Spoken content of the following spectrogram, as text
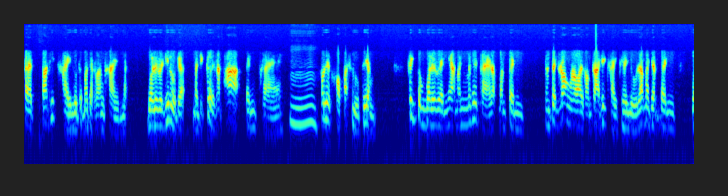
แต่ตอนที่ไข่หลุดออกมาจากรังไข่เนี่ยบริเวณที่หลุดเนี่ยมันจะเกิดสภาพเป็นแผลเขาเรียกคอปัสลูเตียมซึ่งตรงบริเวณเนี่ยมันไม่ใช่แผลหรอกมันเป็น มันเป็นร่องรอยของการที่ไข่เคยอยู่ แล้วมันจะเป็นบ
